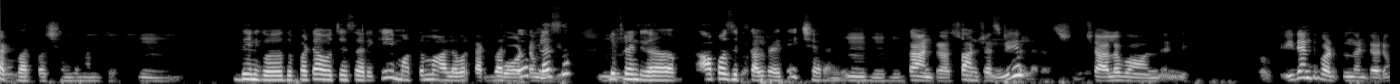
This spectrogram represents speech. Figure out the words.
కట్. వర్క్ వచ్చింది మనకి. దీనికి దుపట్టా వచ్చేసరికి మొత్తం all over cut work plus. డిఫరెంట్గా ఆపోజిట్ కలర్ అయితే ఇచ్చారండి. కాంట్రాస్ట్ కాంట్రాస్ట్ చాలా బాగుందండి. ఓకే ఇది ఎంత పడుతుంది అంటారు?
